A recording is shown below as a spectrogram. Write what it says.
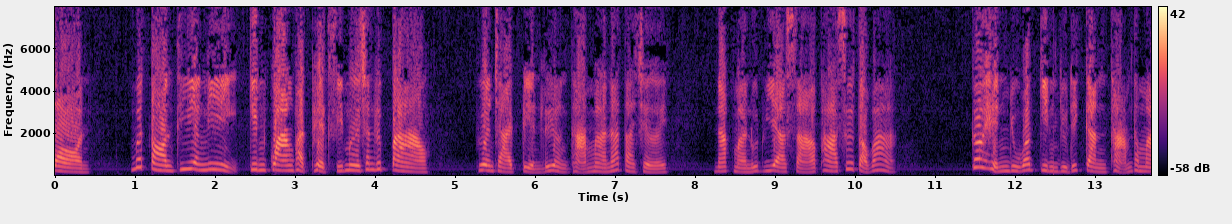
ก่อน เมื่อตอนเที่ยงนี่กินกวางผัดเผ็ดฝีมือฉันหรือเปล่า เพื่อนชายเปลี่ยนเรื่องถามมาหน้าตาเฉย นักมนุษยวิทยาสาวพาซื่อตอบว่า ก็เห็นอยู่ว่ากินอยู่ด้วยกันถามทำไม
